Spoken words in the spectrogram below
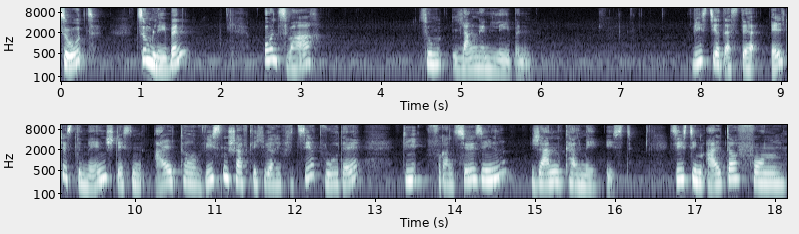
Tod zum Leben und zwar zum langen Leben. Wisst ihr, dass der älteste Mensch, dessen Alter wissenschaftlich verifiziert wurde, die Französin Jeanne Calmet ist? Sie ist im Alter von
